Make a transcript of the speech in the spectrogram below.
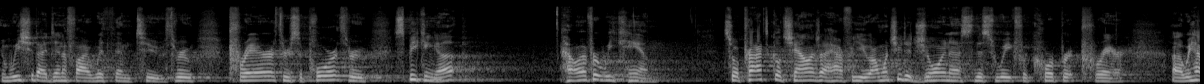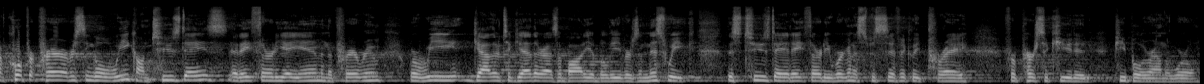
And we should identify with them too through prayer, through support, through speaking up, however we can. So, a practical challenge I have for you I want you to join us this week for corporate prayer. Uh, we have corporate prayer every single week on Tuesdays at 8:30 a.m. in the prayer room, where we gather together as a body of believers. And this week, this Tuesday at 8:30, we're going to specifically pray for persecuted people around the world.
